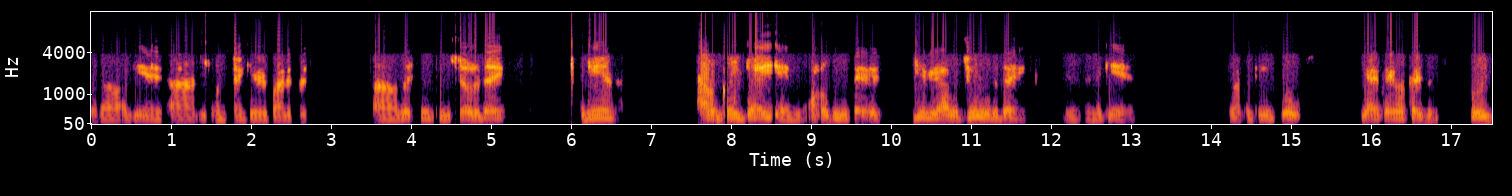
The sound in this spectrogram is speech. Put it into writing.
but uh, again, I uh, just want to thank everybody for uh, listening to the show today. Again, have a great day, and I hope we were there to give you all a jewel today. And, and again, welcome to the Bulls. You got anything on Facebook? Please.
